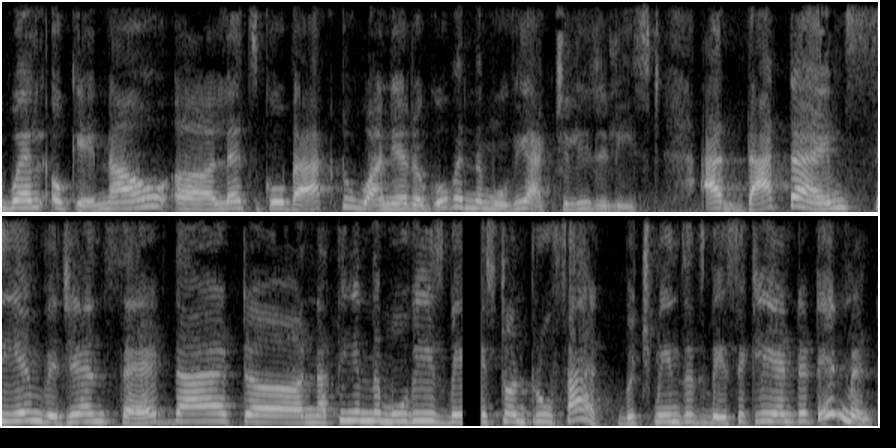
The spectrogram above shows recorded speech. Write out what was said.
well, okay, now uh, let's go back to one year ago when the movie actually released. At that time, CM Vijayan said that uh, nothing in the movie is based on true fact, which means it's basically entertainment.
